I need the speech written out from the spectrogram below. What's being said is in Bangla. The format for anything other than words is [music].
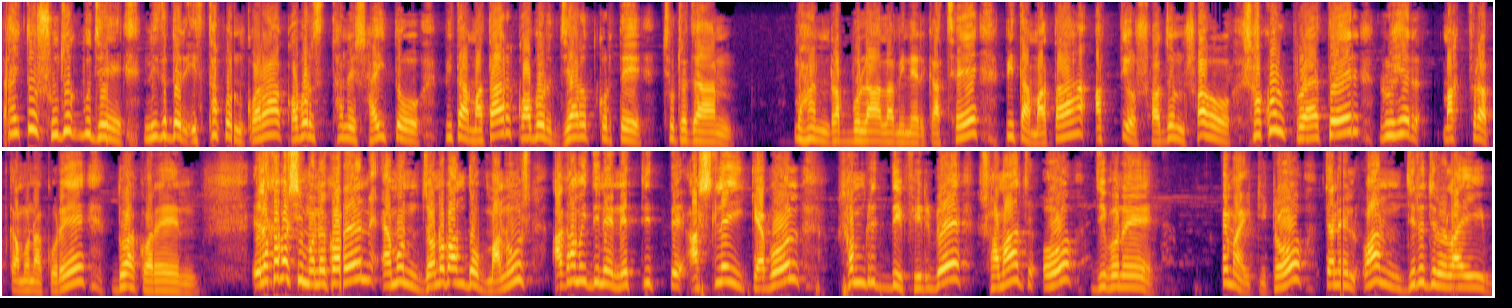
তাই তো সুযোগ বুঝে নিজেদের স্থাপন করা, কবরস্থানে সাহিত্য পিতা মাতার কবর জিয়ারত করতে ছুটে যান। মহান রাব্বুল আলমিনের কাছে পিতা মাতা আত্মীয় স্বজন সহ সকল প্রয়াতের রুহের মাকফরাত কামনা করে দোয়া করেন। এলাকাবাসী মনে করেন, এমন জনবান্ধব মানুষ আগামী দিনে নেতৃত্বে আসলেই কেবল সমৃদ্ধি ফিরবে সমাজ ও জীবনে। এমআই Tito channel one zero zero live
